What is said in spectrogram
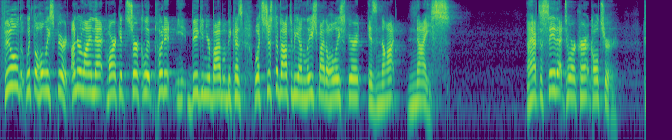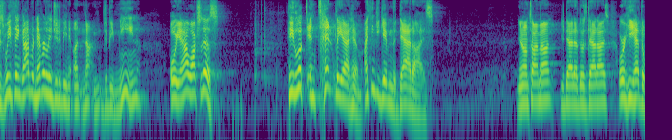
filled with the Holy Spirit. Underline that, mark it, circle it, put it big in your Bible because what's just about to be unleashed by the Holy Spirit is not nice. I have to say that to our current culture because we think God would never lead you to be, uh, not, to be mean. Oh, yeah, watch this. He looked intently at him. I think he gave him the dad eyes. You know what I'm talking about? Your dad had those dad eyes? Or he had the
